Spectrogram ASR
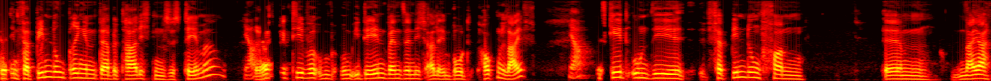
das in Verbindung bringen der beteiligten Systeme, ja. respektive um, um Ideen, wenn sie nicht alle im Boot hocken, live. Ja. Es geht um die Verbindung von, ähm, naja,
